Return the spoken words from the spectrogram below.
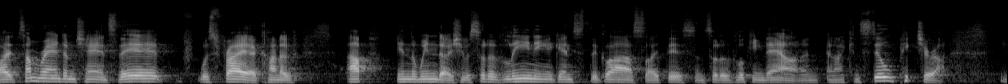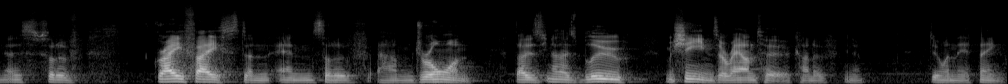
by some random chance, there was Freya kind of up in the window. She was sort of leaning against the glass like this and sort of looking down. And, and I can still picture her, you know, sort of grey faced and, and sort of um, drawn. Those, you know, those blue machines around her kind of, you know, doing their thing.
